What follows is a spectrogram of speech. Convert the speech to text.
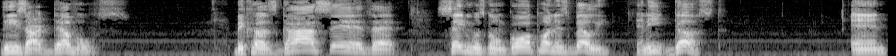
these are devils. Because God said that Satan was going to go upon his belly and eat dust. And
